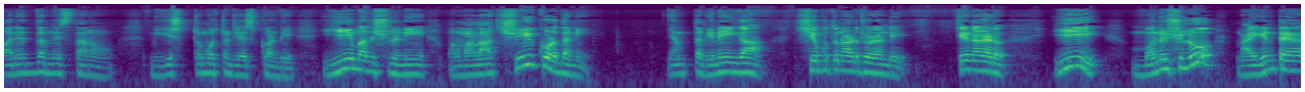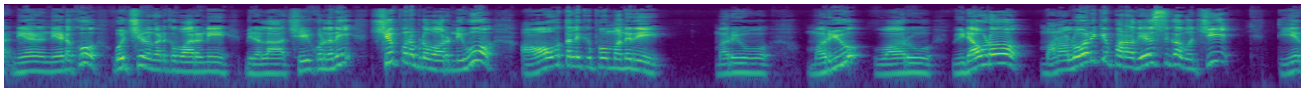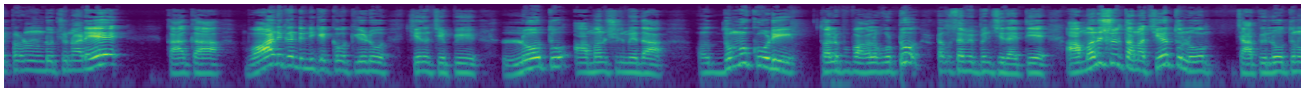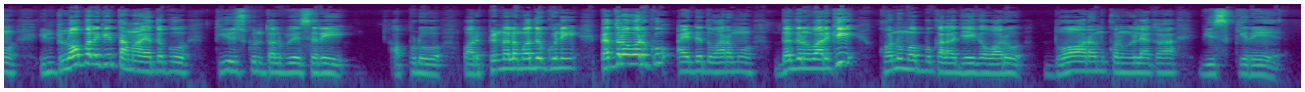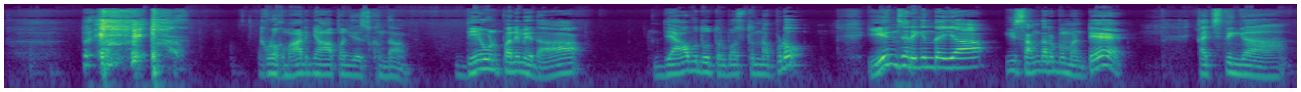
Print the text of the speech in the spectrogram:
వారిద్దరిని ఇస్తాను. మీ ఇష్టం వచ్చినట్టు చేసుకోండి. ఈ మనుషులని మనం అలా చేయకూడదని. ఎంత వినయంగా చెబుతున్నాడు చూడండి. చేయండి అన్నాడు. ఈ మనుషులు నా ఇంట నీడ నీడకు వచ్చిన కనుక వారిని మీరు అలా చేయకూడదని చెప్పినప్పుడు వారు నీవు అవతలికి పొమ్మనిరి. మరియు మరియు వారు వీడెవడో మనలోనికి పరదేశుగా వచ్చి తీర్పు నుండుచున్నాడే కాక వానికంటే నీకు ఎక్కువ కీడు చేదని చెప్పి లోతు ఆ మనుషుల మీద దుమ్ము కూడి తలుపు పగలగొట్టు టకు సమీపించింది అయితే ఆ మనుషులు తమ చేతులు చాపి లోతును ఇంటి లోపలికి తమ ఎద్దకు తీసుకుని తలుపు అప్పుడు వారు పిన్నలు మదుకుని పెద్దల వరకు ఐటి ద్వారము దగ్గర వారికి కనుమబ్బు కలగజేయగ వారు ద్వారం కొనుగలేక విసికిరే. ఇక్కడ ఒక మాట జ్ఞాపం చేసుకుందాం. దేవుని పని మీద దేవదూతలు వస్తున్నప్పుడు ఏం జరిగిందయ్యా? ఈ సందర్భం అంటే ఖచ్చితంగా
